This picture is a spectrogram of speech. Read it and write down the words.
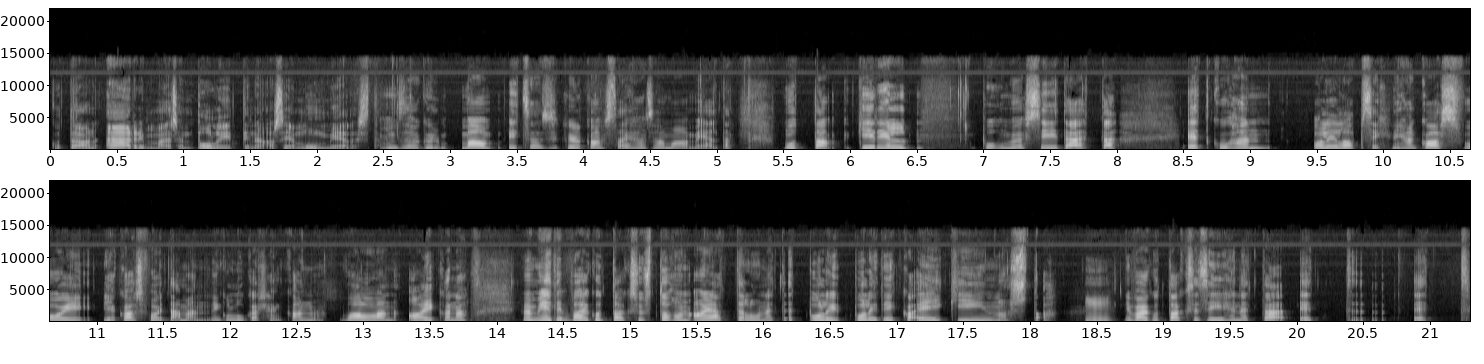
kun tämä on äärimmäisen poliittinen asia mun mielestä. Se on kyllä, mä oon itse asiassa kyllä kanssa ihan samaa mieltä. Mutta Kirill puhui myös siitä, että, että kun hän oli lapsi, niin hän kasvoi ja kasvoi tämän niin kuin Lukashenkan vallan aikana. Mä mietin, vaikuttaako just tuohon ajatteluun, että, että poli, politiikka ei kiinnosta, mm. niin vaikuttaako se siihen, että, että, että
